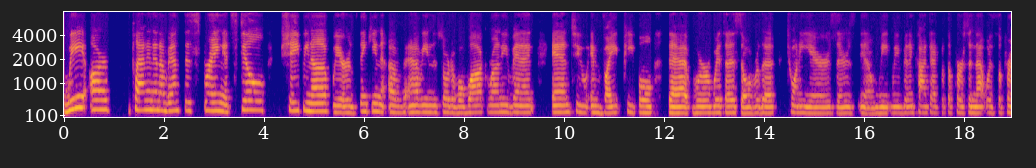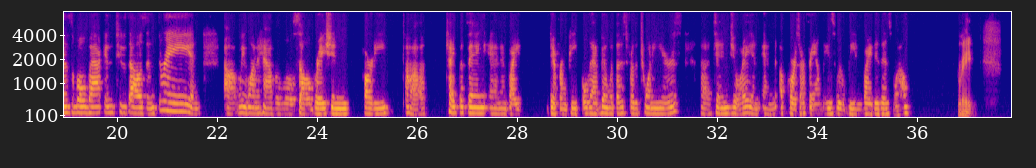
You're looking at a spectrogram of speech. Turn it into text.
We are planning an event this spring. It's still shaping up. We're thinking of having sort of a walk run event and to invite people that were with us over the 20 years. There's, you know, we, we've been in contact with the person that was the principal back in 2003, and uh, we want to have a little celebration party uh, type of thing and invite different people that have been with us for the 20 years uh, to enjoy. And, and of course, our families will be invited as well. Great.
